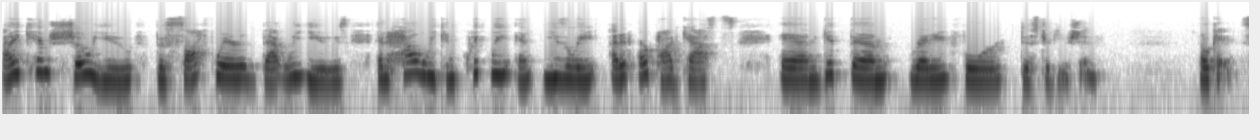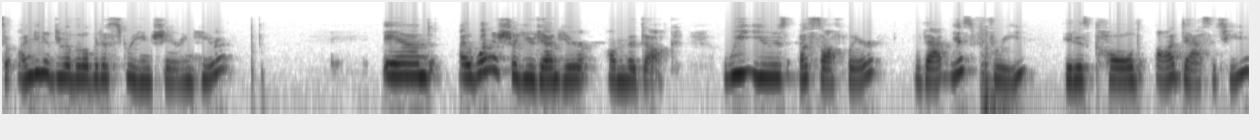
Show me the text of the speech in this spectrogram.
I can show you the software that we use and how we can quickly and easily edit our podcasts and get them ready for distribution. Okay, so I'm going to do a little bit of screen sharing here. And I want to show you down here on the dock. We use a software that is free. It is called Audacity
